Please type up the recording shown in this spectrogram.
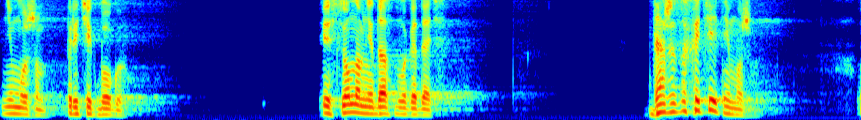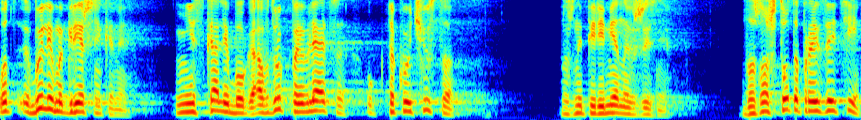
не можем прийти к Богу, если Он нам не даст благодать. Даже захотеть не можем. Вот были мы грешниками, не искали Бога, а вдруг появляется такое чувство, Нужны перемены в жизни. Должно что-то произойти.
